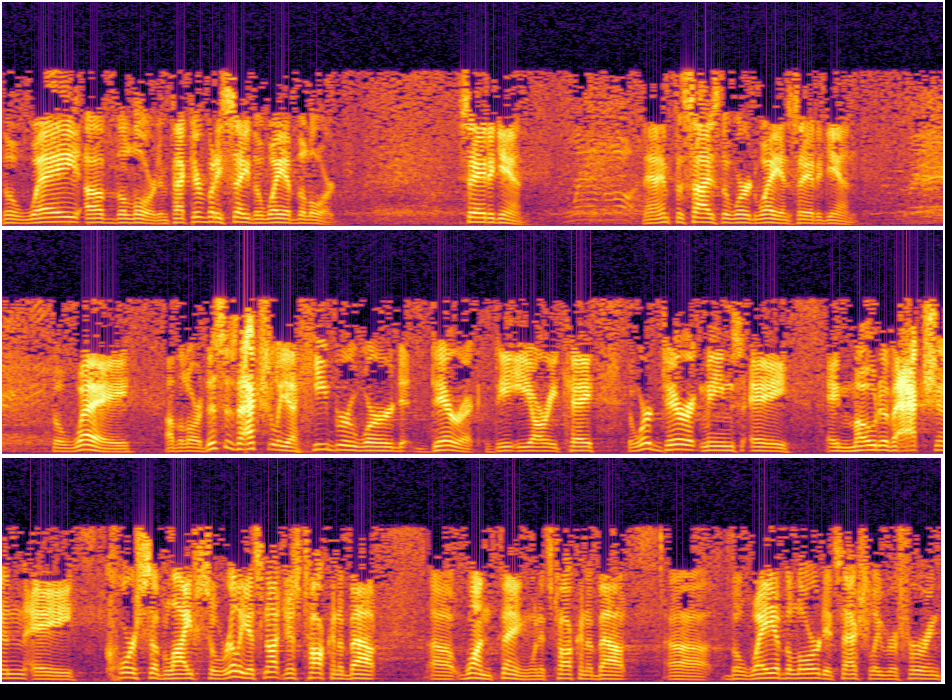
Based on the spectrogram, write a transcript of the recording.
the way of the Lord. In fact, everybody say the way of the Lord. Say it again. Now emphasize the word way and say it again. The way of the Lord. This is actually a Hebrew word, derek, D E R E K. The word derek means a, a mode of action, a course of life. So, really, it's not just talking about uh, one thing. When it's talking about uh, the way of the Lord, it's actually referring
